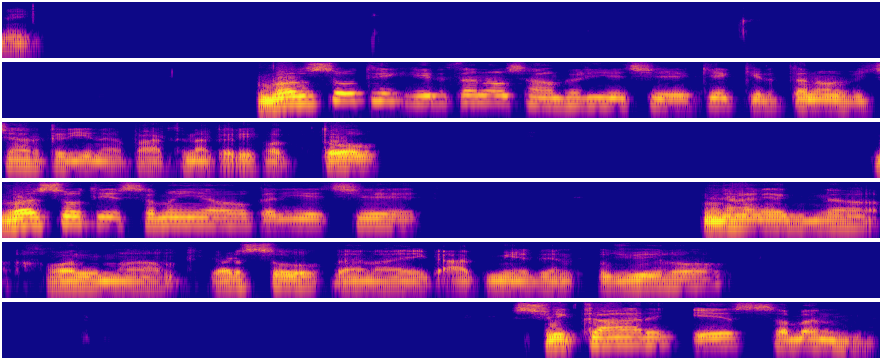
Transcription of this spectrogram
નહીં. વર્ષોથી કીર્તનો સાંભળીએ છીએ કે કીર્તનો વિચાર કરીને પ્રાર્થના કરી હોત તો વર્ષોથી સમયાઓ કરીએ છીએ. જ્ઞાનયજ્ઞ હોલમાં વર્ષો પહેલા એક આત્મીય દિન ઉજવેલો. સ્વીકાર એ સંબંધ.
